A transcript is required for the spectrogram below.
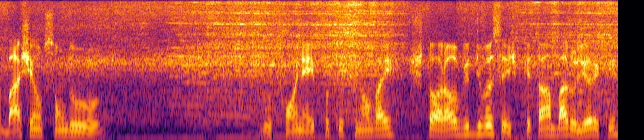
Abaixem o som do, do fone aí, porque senão vai estourar o vídeo de vocês, porque tá uma barulheira aqui.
